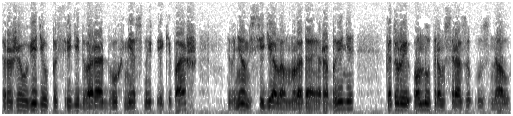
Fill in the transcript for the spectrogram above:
Роже увидел посреди двора двухместный экипаж, в нем сидела молодая рабыня, которую он утром сразу узнал,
